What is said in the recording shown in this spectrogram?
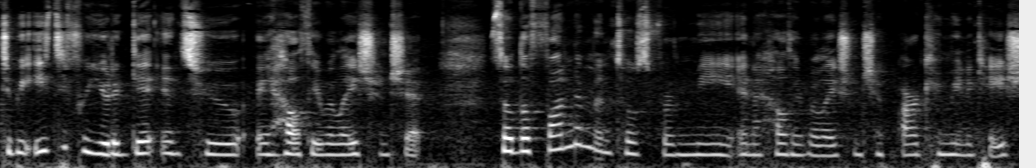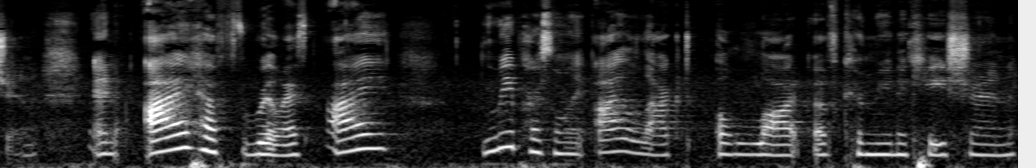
to be easy for you to get into a healthy relationship. So, the fundamentals for me in a healthy relationship are communication. And I have realized I me personally, I lacked a lot of communication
